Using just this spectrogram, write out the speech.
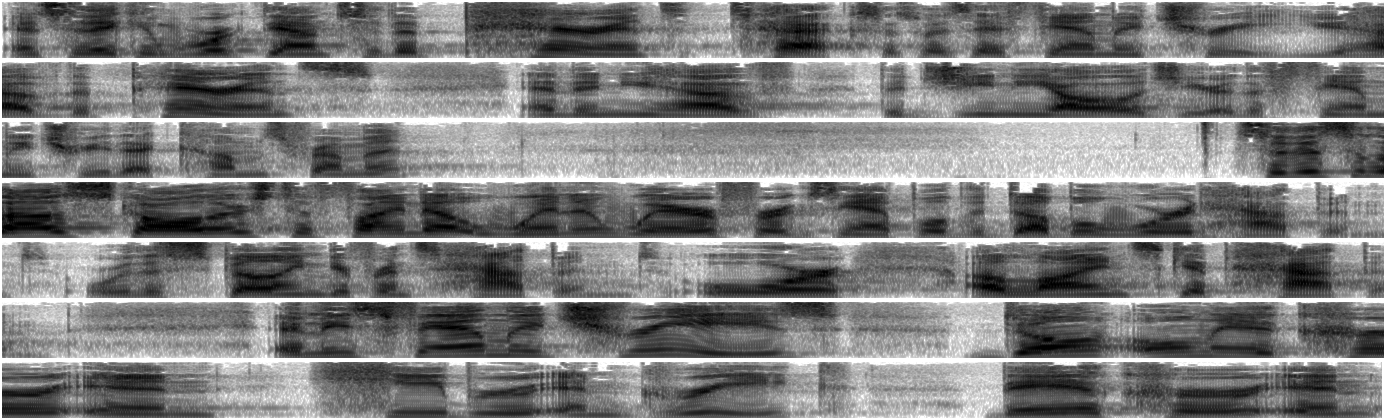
And so they can work down to the parent text. That's why I say family tree. You have the parents, and then you have the genealogy or the family tree that comes from it. So this allows scholars to find out when and where, for example, the double word happened, or the spelling difference happened, or a line skip happened. And these family trees don't only occur in Hebrew and Greek, they occur in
